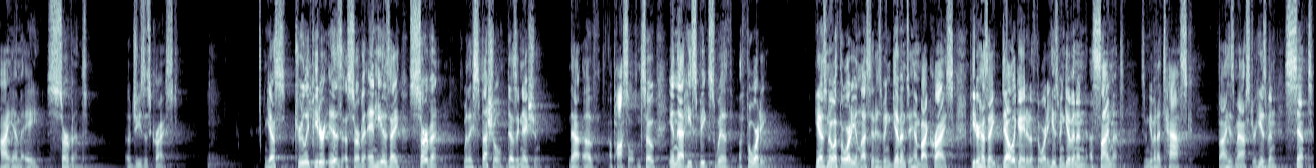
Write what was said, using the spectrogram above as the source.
I am a servant of Jesus Christ. Yes, truly, Peter is a servant, and he is a servant with a special designation, that of apostles. And so, in that, he speaks with authority. He has no authority unless it has been given to him by Christ. Peter has a delegated authority. He's been given an assignment, he's been given a task by his master. He has been sent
